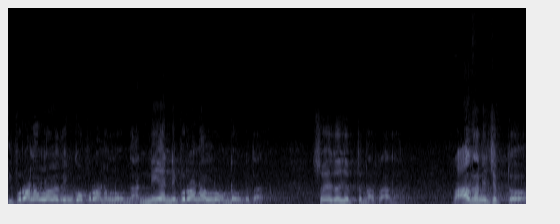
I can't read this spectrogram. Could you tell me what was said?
ఈ పురాణంలో లేదు ఇంకో పురాణంలో ఉంది. అన్నీ అన్ని పురాణాల్లో ఉండవు కదా. సో ఏదో చెప్తున్నారు రాధని రాధని చెప్తూ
